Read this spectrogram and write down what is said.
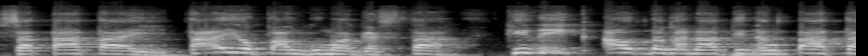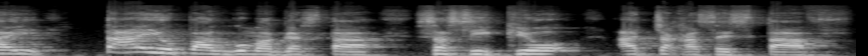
sa tatay, tayo pa ang gumagasta. Kinake out na nga natin ang tatay, tayo pa ang gumagasta sa sikyo at saka sa staff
